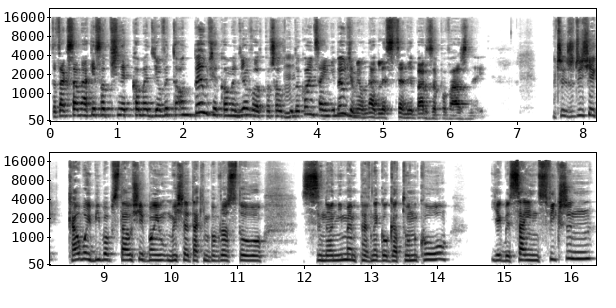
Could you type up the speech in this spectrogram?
to tak samo jak jest odcinek komediowy, to on będzie komediowy od początku hmm. do końca i nie będzie miał nagle sceny bardzo poważnej. Znaczy, rzeczywiście Cowboy Bebop stał się w moim umyśle takim po prostu synonimem pewnego gatunku, jakby science fiction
